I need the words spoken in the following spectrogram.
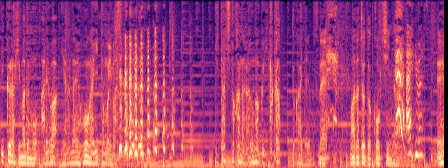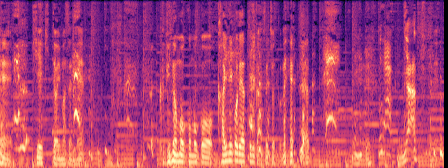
いくら暇でもあれはやらない方がいいと思います。イタチとかならうまくいくか？と書いてありますね。まだちょっと好奇心が。あります。ええ。消えきってはいませんね。首のモコモコを飼い猫でやってみたんですねちょっとね。にゃえにゃーっつって。ね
